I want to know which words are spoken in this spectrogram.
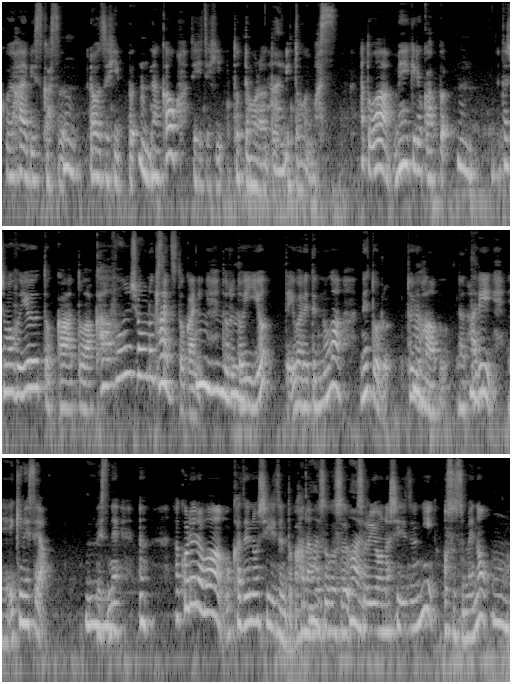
こういうハイビスカス、うんローズヒップうんなんかをぜひぜひ取ってもらうといいと思います。あとは、免疫力アップ。うん。私も冬とか、あとは花粉症の季節とかに取るとい。いいよって言われてるのが、ネトルというハーブだったり、えーエキネセアですね。うん。これらは風邪のシーズンとか鼻ぐすぐすはいはいするようなシーズンにおすすめの、うん。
